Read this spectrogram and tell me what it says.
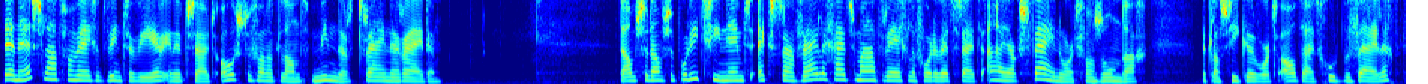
De NS laat vanwege het winterweer in het zuidoosten van het land minder treinen rijden. De Amsterdamse politie neemt extra veiligheidsmaatregelen voor de wedstrijd Ajax-Feyenoord van zondag. De klassieker wordt altijd goed beveiligd,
